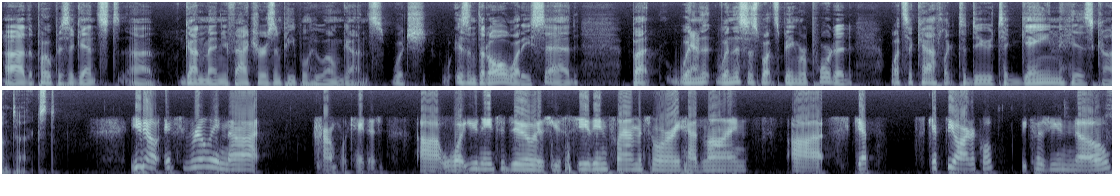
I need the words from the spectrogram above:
uh, the Pope is against uh, gun manufacturers and people who own guns, which isn't at all what he said. But when Yeah. th- when this is what's being reported, what's a Catholic to do to gain his context? You know, it's really not complicated. Uh, what you need to do is you see the inflammatory headline, uh, skip skip the article because you know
